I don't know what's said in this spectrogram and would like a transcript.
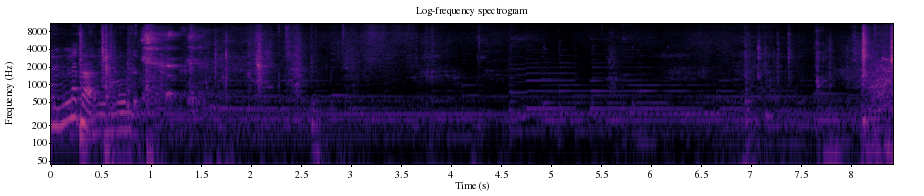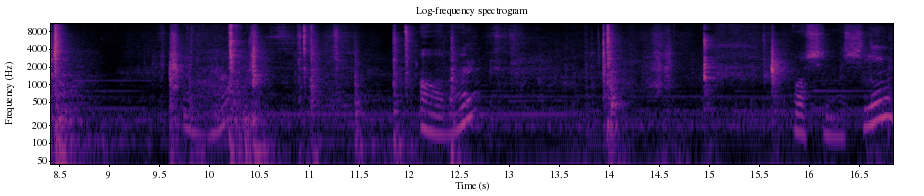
എല്ലാ കാര്യങ്ങളും ഉണ്ട്. മെഷീൻ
